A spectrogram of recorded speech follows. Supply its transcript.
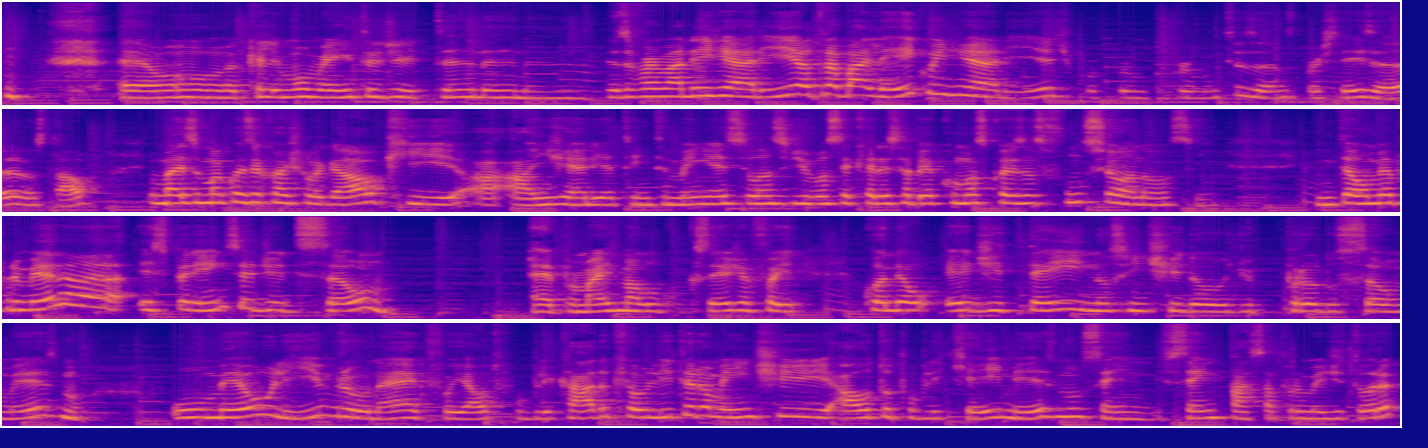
é um, aquele momento de. Eu sou formada em engenharia, eu trabalhei com engenharia, tipo, por, por muitos anos, por seis anos tal. Mas uma coisa que eu acho legal que a, a engenharia tem também é esse lance de você querer saber como as coisas funcionam, assim. Então, minha primeira experiência de edição é, por mais maluco que seja, foi quando eu editei no sentido de produção mesmo, o meu livro, né, que foi autopublicado, que eu literalmente autopubliquei mesmo, sem, sem passar por uma editora,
